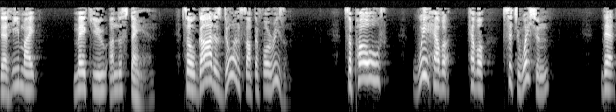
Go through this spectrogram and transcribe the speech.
that he might make you understand. So God is doing something for a reason. Suppose we have a have a situation that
